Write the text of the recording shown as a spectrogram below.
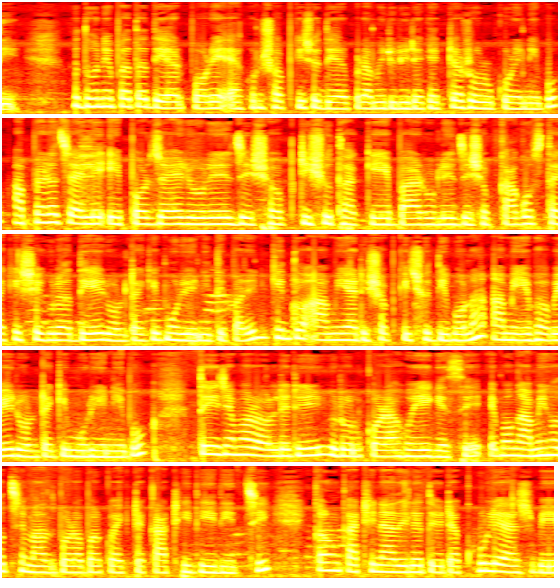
দিয়ে। তো ধনে পাতা দেওয়ার পরে এখন সব কিছু দেওয়ার পর আমি রুটিটাকে একটা রোল করে নিব। আপনারা চাইলে এ পর্যায়ে রোলের যেসব টিস্যু থাকে বা রোলের যেসব কাগজ থাকে সেগুলো দিয়ে রোলটাকে মুড়িয়ে নিতে পারেন, কিন্তু আমি আর এসব কিছু দিব না, আমি এভাবেই রোলটাকে মুড়িয়ে নিব। তো এই যে আমার অলরেডি রোল করা হয়ে গেছে, এবং আমি হচ্ছে মাছ বরাবর কয়েকটা কাঠি দিয়ে দিচ্ছি, কারণ কাঠি না দিলে তো এটা খুলে আসবে,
